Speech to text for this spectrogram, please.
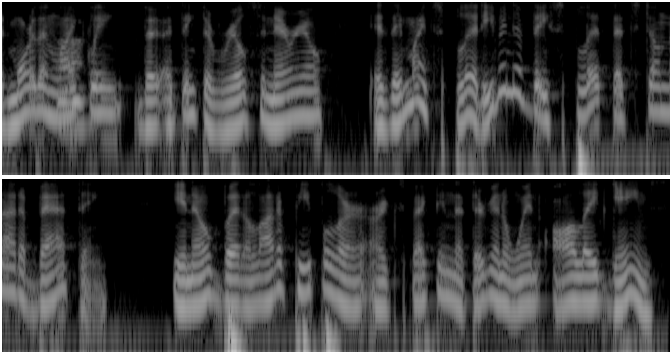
But more than uh-huh. likely, the I think the real scenario is they might split. Even if they split, that's still not a bad thing you know, but a lot of people are, are expecting that they're going to win all eight games.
